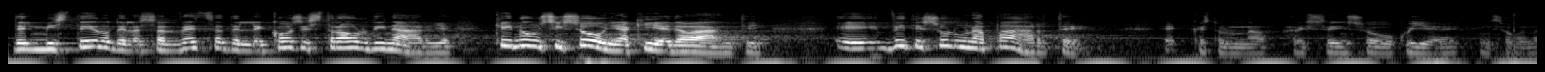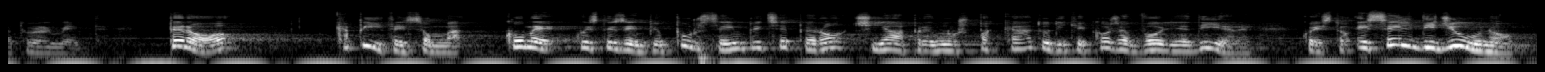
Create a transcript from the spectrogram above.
del mistero della salvezza, delle cose straordinarie, che non si sogna chi è davanti e vede solo una parte. E questo non ha risenso qui, eh, insomma, naturalmente. Però capite, insomma, come questo esempio, pur semplice, però ci apre uno spaccato di che cosa voglia dire questo. E se il digiuno,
